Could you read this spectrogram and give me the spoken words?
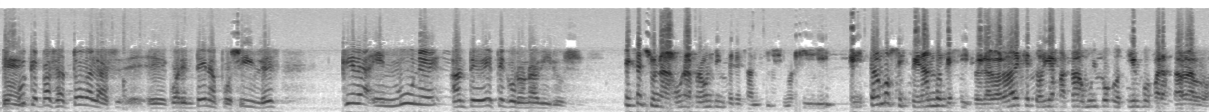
después que pasa todas las eh, eh, cuarentenas posibles, queda inmune ante este coronavirus? Esa es una, una pregunta interesantísima. Y estamos esperando que sí, pero la verdad es que todavía ha pasado muy poco tiempo para saberlo.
